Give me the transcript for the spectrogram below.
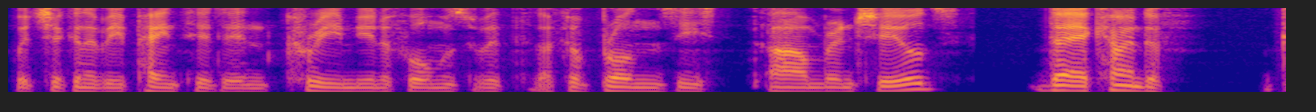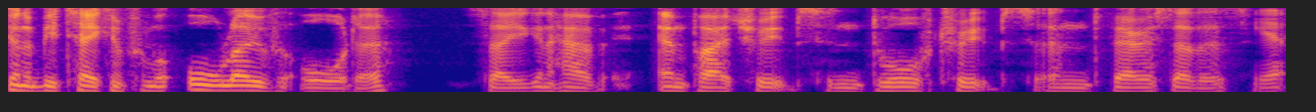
which are going to be painted in cream uniforms with like a bronzy armor and shields. They're kind of going to be taken from all over the order. So you're going to have Empire troops and Dwarf troops and various others. Yeah.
